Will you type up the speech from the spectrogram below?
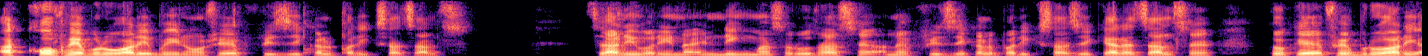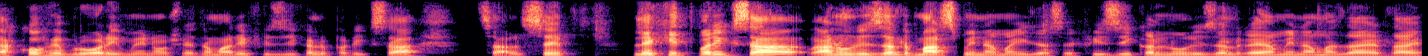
આખો ફેબ્રુઆરી મહિનો છે ફિઝિકલ પરીક્ષા ચાલશે. જાન્યુઆરીના એન્ડિંગમાં શરૂ થશે અને ફિઝિકલ પરીક્ષા છે ક્યારે ચાલશે? તો કે ફેબ્રુઆરી, આખો ફેબ્રુઆરી મહિનો છે તમારી ફિઝિકલ પરીક્ષા ચાલશે. લેખિત પરીક્ષા, આનું રિઝલ્ટ માર્ચ મહિનામાં આવી જશે. ફિઝિકલનું રિઝલ્ટ કયા મહિનામાં જાહેર થાય?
